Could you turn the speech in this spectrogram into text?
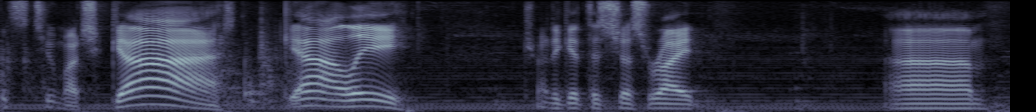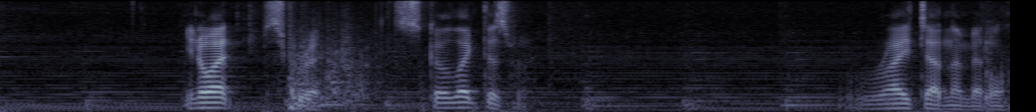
It's too much. God! Golly! trying to get this just right. Um, you know what? Screw it. Let's go like this one. Right down the middle.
